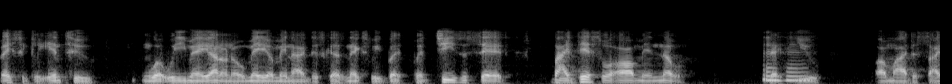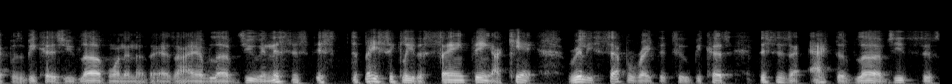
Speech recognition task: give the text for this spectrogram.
basically into what we may I don't know, may or may not discuss next week, but but Jesus said, By this will all men know that Mhm. you are my disciples because you love one another as I have loved you. And this is it's basically the same thing. I can't really separate the two because this is an act of love. Jesus is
